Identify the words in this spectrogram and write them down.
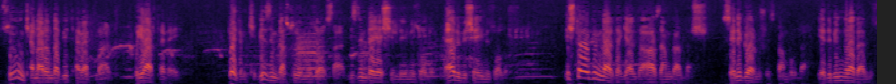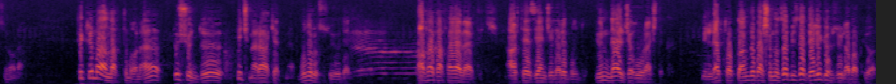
Suyun kenarında bir tevek vardı. Hıyar tebeği. Dedim ki bizim de suyumuz olsa, bizim de yeşilliğimiz olur, her bir şeyimiz olur. İşte o günlerde geldi Azam kardeş. Seni görmüş İstanbul'da. Yedi bin lira vermişsin ona. Fikrimi anlattım ona, düşündü, hiç merak etme, buluruz suyu dedi. Kafa kafaya verdik. Artezyencileri bulduk. Günlerce uğraştık. Millet toplandı başımıza bize deli gözüyle bakıyor.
